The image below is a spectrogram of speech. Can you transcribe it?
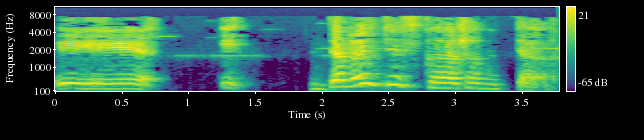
э, давайте скажем так.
